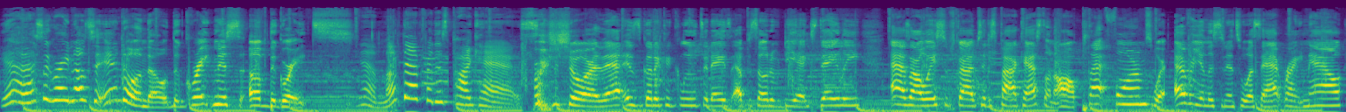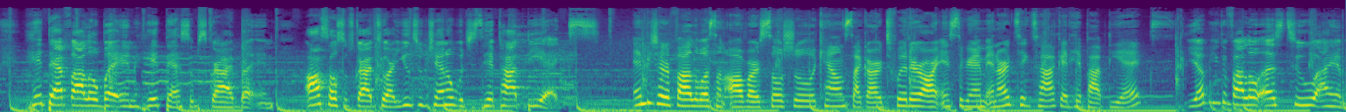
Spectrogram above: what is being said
Yeah, that's a great note to end on, though. The greatness of the greats. Yeah, love that for this podcast. For sure. That is going to conclude today's episode of DX Daily. As always, subscribe to this podcast on all platforms, wherever you're listening to us at right now. Hit that follow button, hit that subscribe button. Also, subscribe to our YouTube channel, which is Hip Hop DX. And be sure to follow us on all of our social accounts like our Twitter, our Instagram, and our TikTok at Hip Hop DX. Yep, you can follow us too. I am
